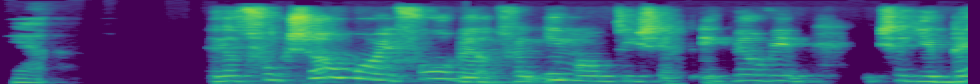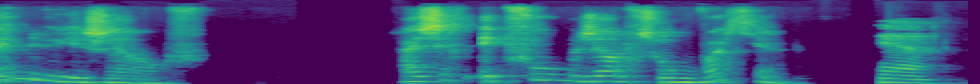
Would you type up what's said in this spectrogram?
Ja. En dat vond ik zo'n mooi voorbeeld van iemand die zegt, ik wil weer... Ik zeg, je bent nu jezelf. Hij zegt, ik voel mezelf zo'n watje. Ja,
